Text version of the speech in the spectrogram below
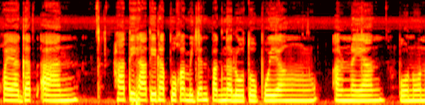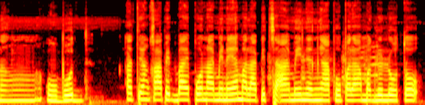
o kaya gataan. Hati-hati na po kami dyan pag naluto po yung ano na yan, puno ng ubod. At yung kapitbahay po namin na yan, malapit sa amin, yan nga po pala ang magluluto.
